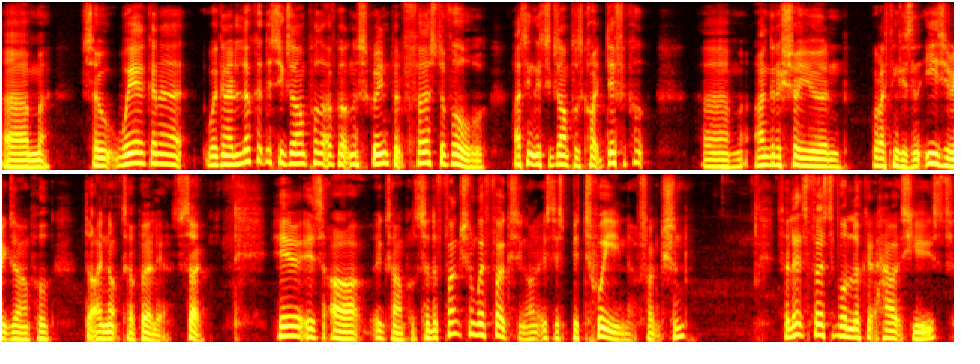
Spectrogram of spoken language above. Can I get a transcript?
Um, so we're gonna we're gonna look at this example that I've got on the screen, but first of all, I think this example is quite difficult. Um, I'm going to show you an, what I think is an easier example that I knocked up earlier. So here is our example. So the function we're focusing on is this between function. So let's first of all look at how it's used.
